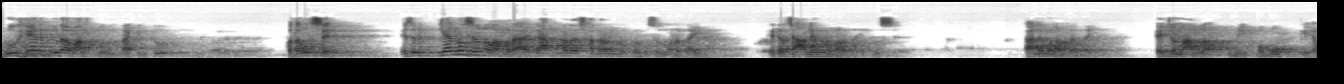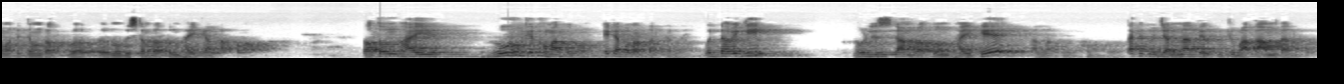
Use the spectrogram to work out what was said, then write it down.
রুহের গুনাহ মাফ করুন, তা কিন্তু কথা বলছে এজন্য কেন যেন আমরা, এটা আপনারা সাধারণ লোক, মুসলমানরা দায়ী না। এটা হচ্ছে আলেমরা দায়ী, বুঝছে? আলেমরা দায়ী। এই জন্য আল্লাহ, তুমি অমুককে, আমাদের যেমন নুর ইসলাম রতন ভাইকে আল্লাহ রতন ভাইয়ের রুহুকে ক্ষমা করুন এটা বলার দরকার নাই। বলতে হবে কি? নুরুল ইসলাম রতন ভাইকে আল্লাহ ক্ষমা করো, তাকে তুমি জান্নাতের উঁচু মাকাম দান করো।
